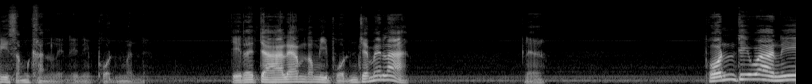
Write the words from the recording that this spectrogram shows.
นี่สำคัญเลยทีนี้ผลมันเจรจาแล้วมันต้องมีผลใช่ไหมล่ะนะผลที่ว่านี้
